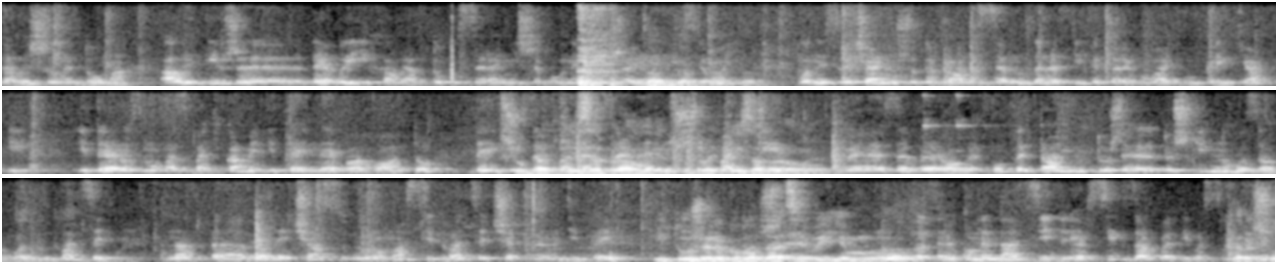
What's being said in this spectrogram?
залишили вдома. Але ті вже, де виїхали автобуси раніше, бо вони виїжджають Так, так. вони звичайно що добралися. Ну зараз діти перебувають в укриттях і іде розмова з батьками. Дітей небагато. В деяких Щоб батьки забрали, щоб батьки забрали. е, забирали. По питанню теж дошкільного закладу 20 на е, даний час у Ромасі 24 дітей. І теж рекомендації ви їм. Ну, е, рекомендації для всіх закладів освіти. Хорошо.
